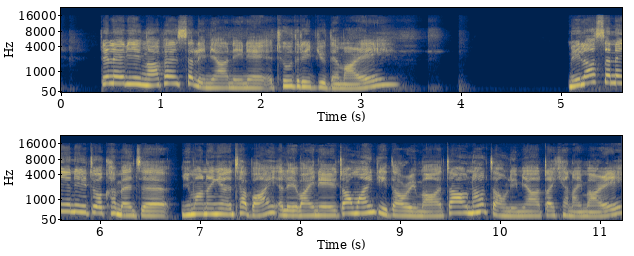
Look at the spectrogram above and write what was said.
။ပင်လယ်ပြင်ငါးဖက်ဆက်လေများအနေနဲ့အထူးသတိပြုသင့်ပါတယ်။ မေလ12ရက်နေ့အတွက်ခန့်မှန်းချက်မြန်မာနိုင်ငံအထက်ပိုင်းအလဲပိုင်းနဲ့တောင်ပိုင်းဒေသတွေမှာတောင်နောက်တောင်လေများတိုက်ခတ်နိုင်ပါတယ်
